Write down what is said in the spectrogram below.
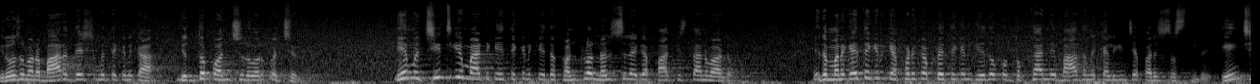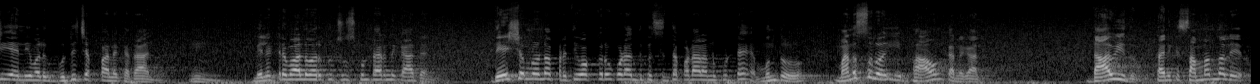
ఈరోజు మన భారతదేశం అయితే కనుక యుద్ధపు అంచుల వరకు వచ్చింది. ఏమో చీటికి మాటికి అయితే కనుక ఏదో కంట్లో నలుసులేగా పాకిస్తాన్ వాళ్ళు ఏదో మనకైతే కనుక ఎప్పటికప్పుడైతే కనుక ఏదో ఒక దుఃఖాన్ని బాధను కలిగించే పరిస్థితి వస్తుంది. ఏం చేయాలి? వాళ్ళకి బుద్ధి చెప్పాలి కదా అని. మిలిటరీ వాళ్ళ వరకు చూసుకుంటారని కాదండి. దేశంలో ఉన్న ప్రతి ఒక్కరూ కూడా అందుకు సిద్ధపడాలనుకుంటే ముందు మనసులో ఈ భావం కలగాలి. దావీదు తనకి సంబంధం లేదు.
